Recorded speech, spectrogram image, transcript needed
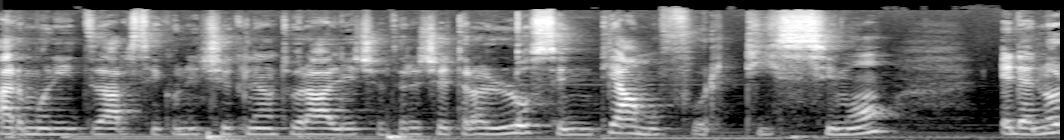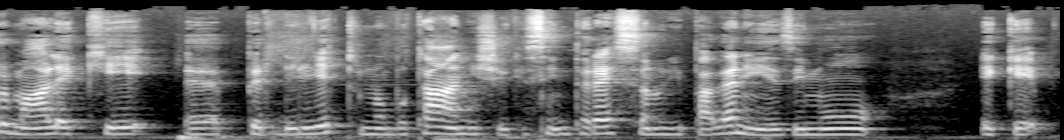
armonizzarsi con i cicli naturali, eccetera, eccetera, lo sentiamo fortissimo ed è normale che eh, per degli etnobotanici che si interessano di paganesimo e che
